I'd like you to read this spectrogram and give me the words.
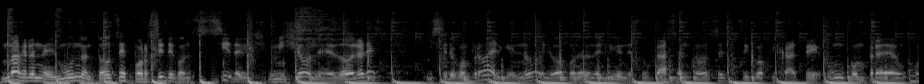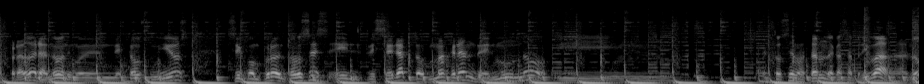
más grande del mundo, entonces por 7,7 millones de dólares y se lo compró alguien, ¿no? Y lo va a poner en el living de su casa, entonces, así que fíjate, un comprador, un comprador anónimo en Estados Unidos se compró entonces el Triceratops más grande del mundo y mm, entonces en una casa privada, ¿no?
